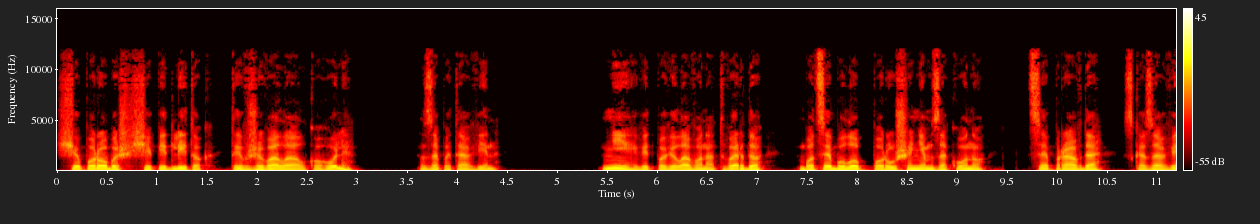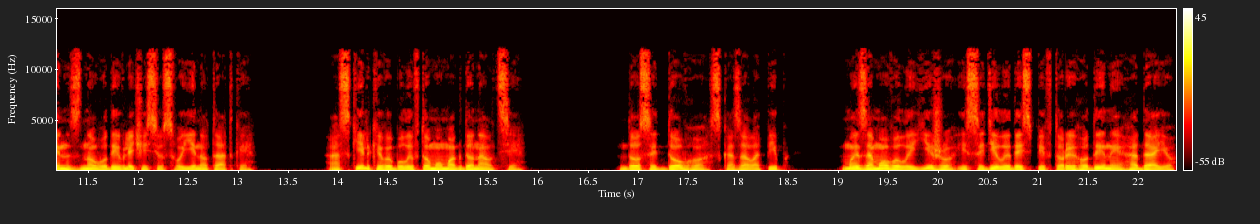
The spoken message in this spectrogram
Що поробиш ще підліток? Ти вживала алкоголь? запитав він. Ні, відповіла вона твердо, бо це було б порушенням закону. Це правда, сказав він, знову дивлячись у свої нотатки. А скільки ви були в тому Макдоналдсі? Досить довго, сказала Піп. Ми замовили їжу і сиділи десь півтори години, гадаю.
